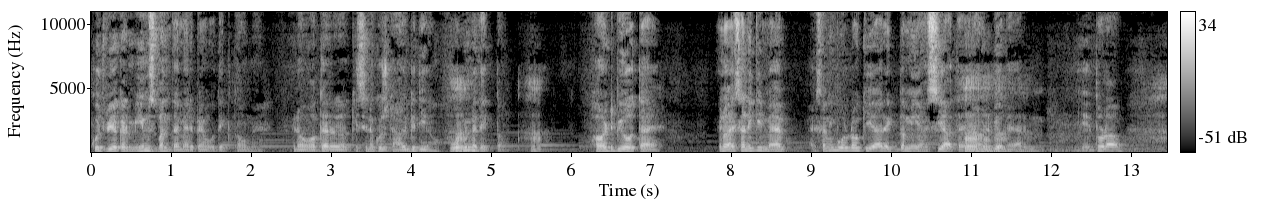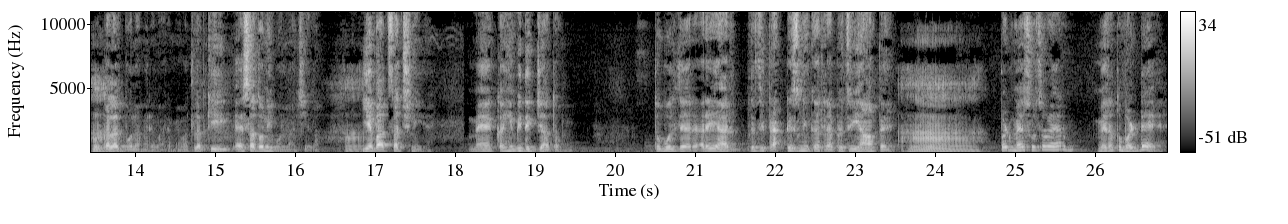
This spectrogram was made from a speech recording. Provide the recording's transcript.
कुछ भी अगर मीम्स बनता है मेरे पे वो देखता हूँ मैं। यू नो अगर किसी ने कुछ डाल भी दिया वो भी मैं देखता हूँ। हम्म। हर्ट भी होता है। यू नो ऐसा नहीं कि मैं ऐसा नहीं बोल रहा हूँ कि यार एकदम ही हँसी आता है हर्ट भी होता है यार। ये थोड़ा गलत बोला मेरे बारे में मतलब कि ऐसा तो नहीं बोलना चाहिए था। ये बात सच नहीं है। मैं कहीं भी दिख जाता हूँ तो बोलते हैं अरे यार पृथ्वी प्रैक्टिस नहीं कर रहा है पृथ्वी यहाँ पे हम्म। बट मैं सोच रहा हूँ यार मेरा तो बर्थडे है।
